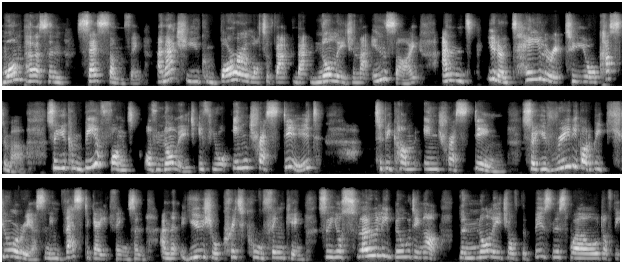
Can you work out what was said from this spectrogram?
one person says something and actually you can borrow a lot of that that knowledge and that insight and you know tailor it to your customer so you can be a font of knowledge if you're interested to become interesting. So you've really got to be curious and investigate things and, and use your critical thinking. So you're slowly building up the knowledge of the business world, of the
